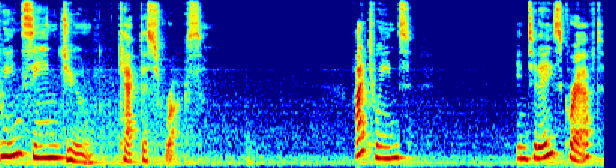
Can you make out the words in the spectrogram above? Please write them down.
Tween Scene June Cactus Rocks. Hi tweens! In today's craft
